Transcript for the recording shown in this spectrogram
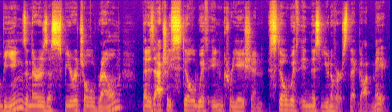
beings and there is a spiritual realm that is actually still within creation, still within this universe that God made.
